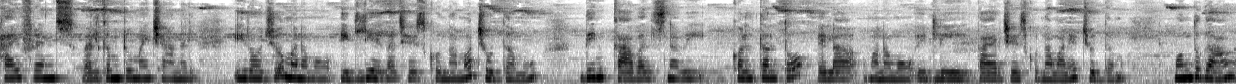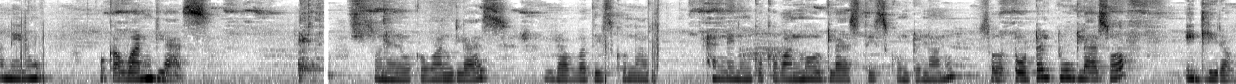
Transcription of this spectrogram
Hi friends welcome to my channel. ఈరోజు మనము ఇడ్లీ ఎలా చేసుకుందామో చూద్దాము. దీనికి కావాల్సినవి కొలతలతో ఎలా మనము ఇడ్లీ తయారు చేసుకుందామని చూద్దాము. ముందుగా నేను ఒక వన్ గ్లాస్. సో నేను ఒక వన్ గ్లాస్ రవ్వ తీసుకున్నాను. అండ్ నేను ఇంకొక వన్ మోర్ గ్లాస్ తీసుకుంటున్నాను. So total two glass of idli rava.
